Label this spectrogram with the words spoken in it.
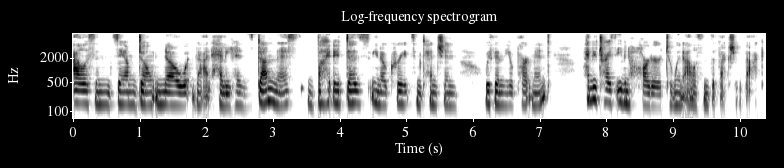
Allison and Sam don't know that Hetty has done this, but it does, you know, create some tension within the apartment. Hetty tries even harder to win Allison's affection back,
